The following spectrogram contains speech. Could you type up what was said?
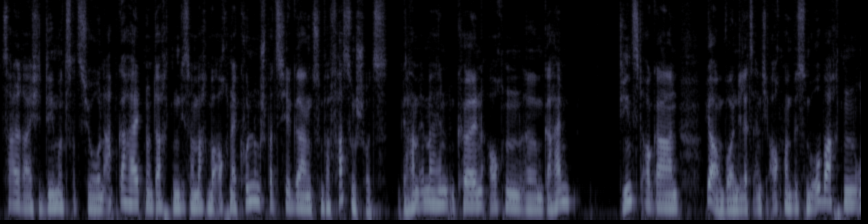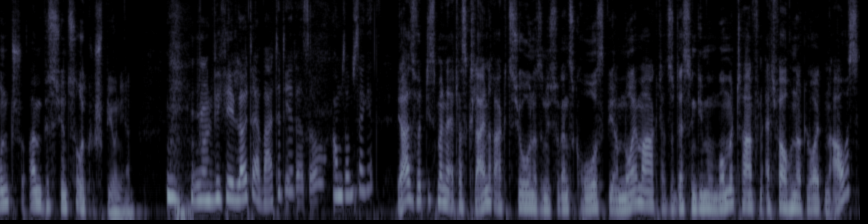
zahlreiche Demonstrationen abgehalten und dachten, diesmal machen wir auch einen Erkundungsspaziergang zum Verfassungsschutz. Wir haben immerhin in Köln auch ein ähm, Geheimdienstorgan, ja, und wollen die letztendlich auch mal ein bisschen beobachten und ein bisschen zurückspionieren. Und wie viele Leute erwartet ihr da so am Samstag jetzt? Ja, es wird diesmal eine etwas kleinere Aktion, also nicht so ganz groß wie am Neumarkt. Also deswegen gehen wir momentan von etwa 100 Leuten aus.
